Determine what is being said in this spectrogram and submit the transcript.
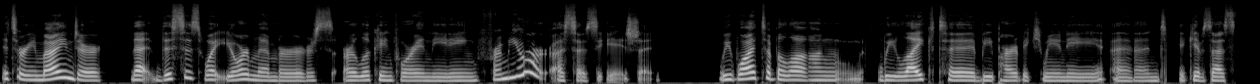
it's a reminder that this is what your members are looking for and needing from your association we want to belong. We like to be part of a community, and it gives us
